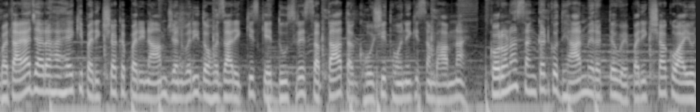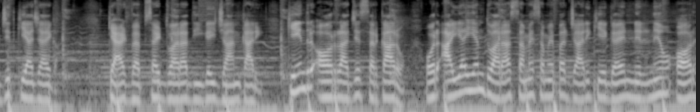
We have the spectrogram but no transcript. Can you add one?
बताया जा रहा है कि परीक्षा का परिणाम जनवरी 2021 के दूसरे सप्ताह तक घोषित होने की संभावना है। कोरोना संकट को ध्यान में रखते हुए परीक्षा को आयोजित किया जाएगा। कैट वेबसाइट द्वारा दी गई जानकारी केंद्र और राज्य सरकारों और आईआईएम द्वारा समय समय पर जारी किए गए निर्णयों और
